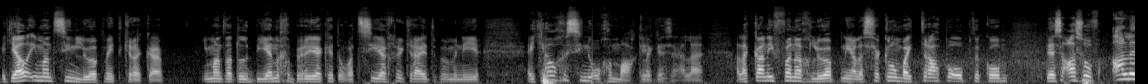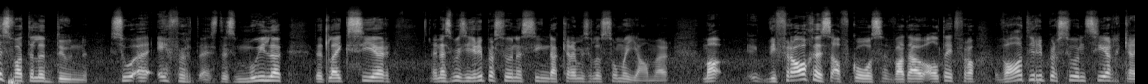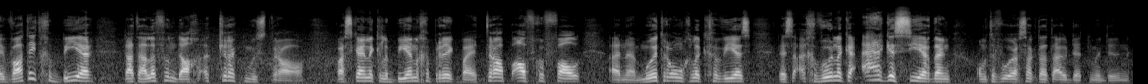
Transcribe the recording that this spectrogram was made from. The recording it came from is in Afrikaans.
Het jy al iemand sien loop met krikke? Iemand wat hulle been gebreek het of wat seer gekry het op 'n manier. Het jy al gesien hoe ongemaklik is hulle? Hulle kan nie vinnig loop nie. Hulle sukkel om by trappe op te kom. Dis asof alles wat hulle doen so 'n effort is. Dis moeilik. Dit lyk seer. En as mens hierdie persone sien, dan kry mens hulle sommer jammer. Maar die vraag is of course wat hou altyd vra, waar het hierdie persoon seer gekry? Wat het gebeur dat hulle vandag 'n kruk moes dra? Waarskynlik hulle been gebreek, by 'n trap afgeval, in 'n motorongeluk gewees. Dis 'n gewone erge seer ding om te veroorsaak dat 'n ou dit moet doen.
